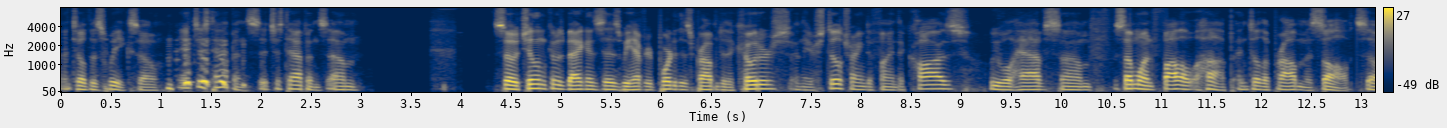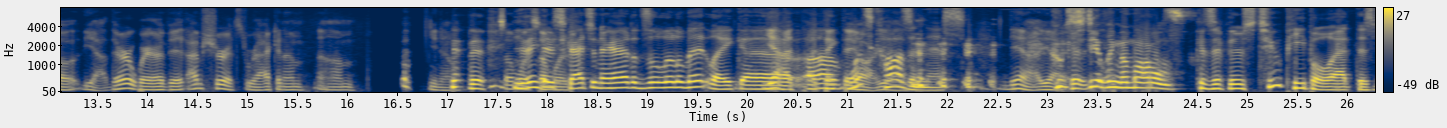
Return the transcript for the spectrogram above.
until this week. So it just happens. It just happens. Um, so Chillum comes back and says we have reported this problem to the coders, and they are still trying to find the cause. We will have some someone follow up until the problem is solved. So yeah, they're aware of it. I'm sure it's racking them. Um, you know, you someone think they're scratching their heads a little bit? Like, uh, Yeah, I- I think uh, they what's are, yeah. causing this? Yeah, yeah. Who's stealing the models? Because if there's two people at this,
